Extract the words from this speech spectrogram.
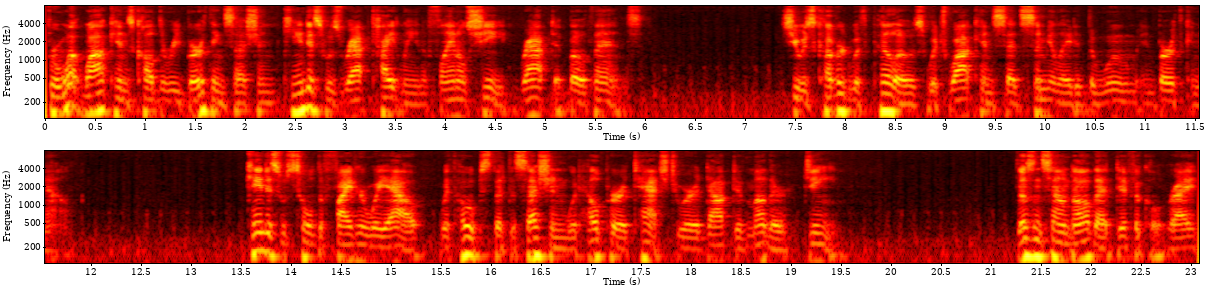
For what Watkins called the rebirthing session, Candace was wrapped tightly in a flannel sheet, wrapped at both ends. She was covered with pillows, which Watkins said simulated the womb and birth canal. Candace was told to fight her way out, with hopes that the session would help her attach to her adoptive mother, Jean. Doesn't sound all that difficult, right?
